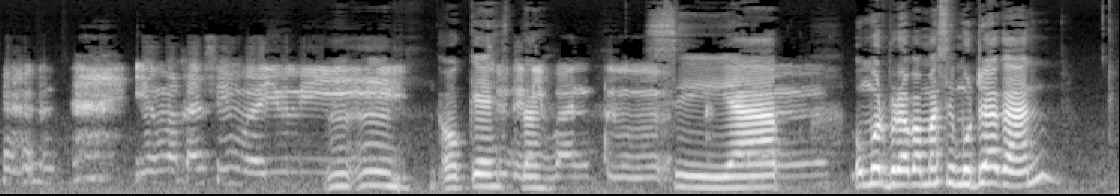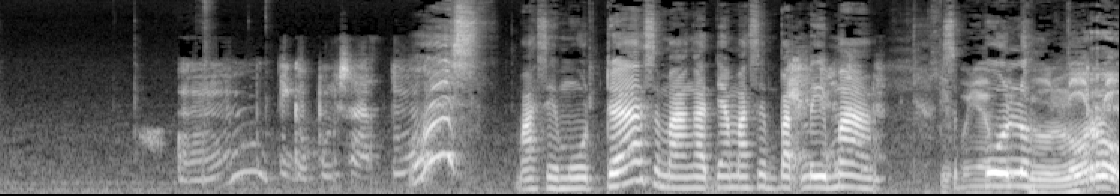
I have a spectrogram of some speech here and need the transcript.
Ya, makasih Mbak Yuli. Mm-mm. Oke, Sudah ta- dibantu. siap. Umur berapa masih muda kan? Hmm, 31. Wes, masih muda, semangatnya masih 45. Si punya 10 bojo loro.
